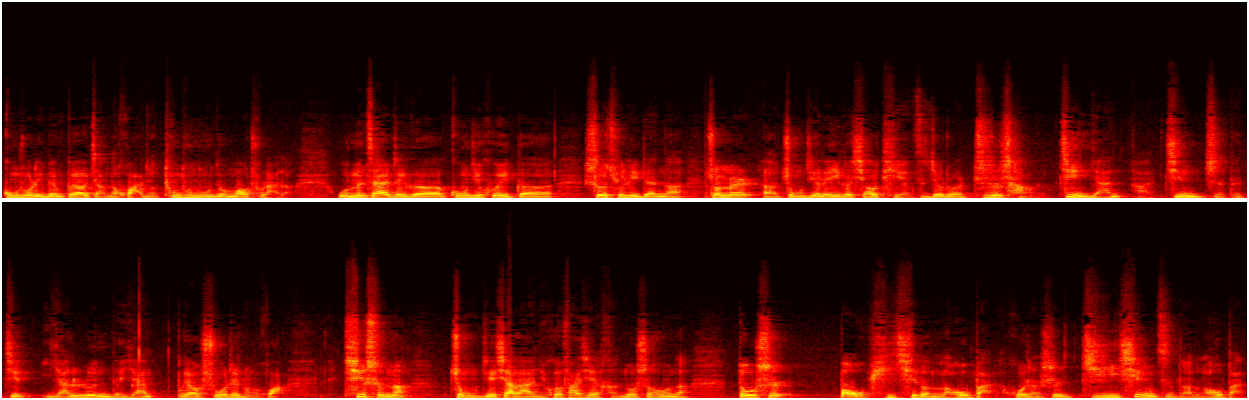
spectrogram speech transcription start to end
工作里边不要讲的话，就通通通就冒出来了。我们在这个共济会的社群里边呢，专门呃总结了一个小帖子，叫做“职场禁言”啊，禁止的禁，言论的言，不要说这种话。其实呢，总结下来你会发现，很多时候呢都是。暴脾气的老板，或者是急性子的老板，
